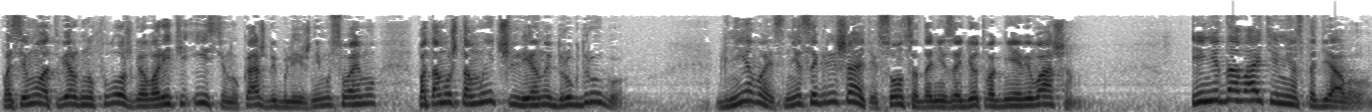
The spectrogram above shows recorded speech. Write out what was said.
Посему, отвергнув ложь, говорите истину, каждый ближнему своему, потому что мы члены друг другу. Гневаясь, не согрешайте, солнце да не зайдет во гневе вашем. И не давайте место дьяволу.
